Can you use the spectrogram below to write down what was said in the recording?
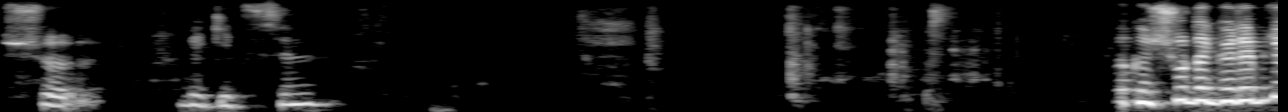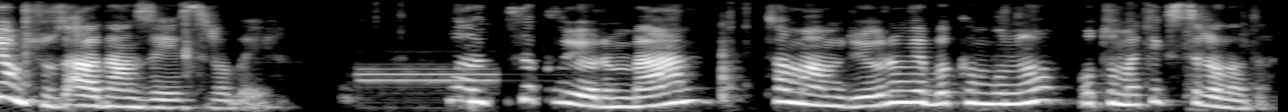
Şu bir gitsin. Bakın şurada görebiliyor musunuz A'dan Z'ye sıralayı? Buna tıklıyorum ben. Tamam diyorum ve bakın bunu otomatik sıraladı.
